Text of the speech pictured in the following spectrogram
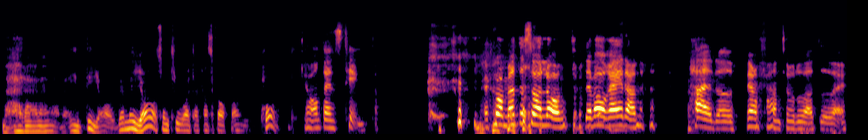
Nej, nej, nej, nej, nej, inte jag. Vem är jag som tror att jag kan skapa en podd? jag har inte ens tänkt. Jag kom inte så långt. Det var redan, här du, vem fan tror du att du är?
